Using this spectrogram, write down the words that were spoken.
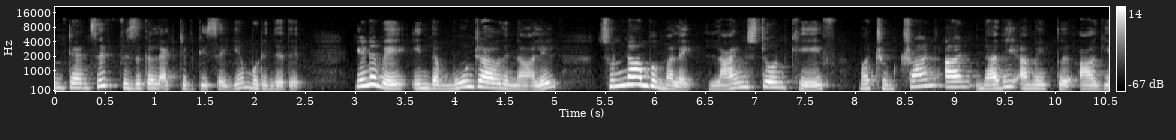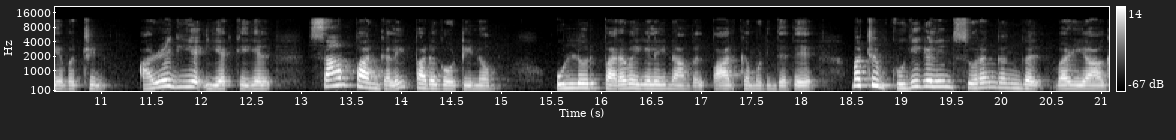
இன்டென்சிவ் ஃபிசிக்கல் ஆக்டிவிட்டி செய்ய முடிந்தது. எனவே இந்த மூன்றாவது நாளில் சுண்ணாம்பு மலை லைம்ஸ்டோன் கேவ் மற்றும் ட்ரான் அன் நதி அமைப்பு ஆகியவற்றின் அழகிய இயற்கையில் சாம்பான்களை படகோட்டினோம். உள்ளூர் பறவைகளை நாங்கள் பார்க்க முடிந்தது மற்றும் குகைகளின் சுரங்கங்கள் வழியாக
